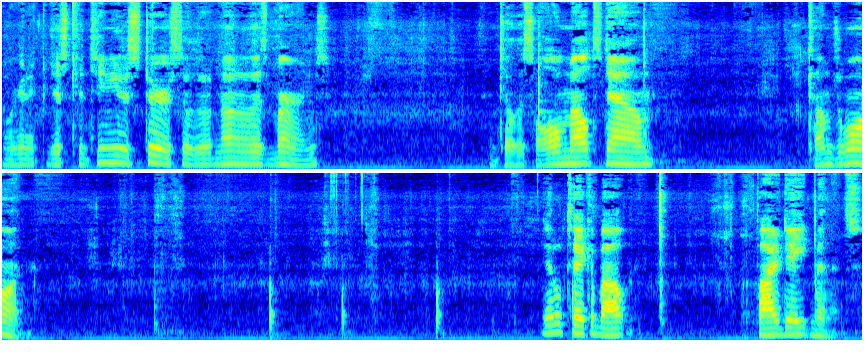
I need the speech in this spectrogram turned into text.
We're going to just continue to stir so that none of this burns until this all melts down. Comes one. It'll take about five to eight minutes.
